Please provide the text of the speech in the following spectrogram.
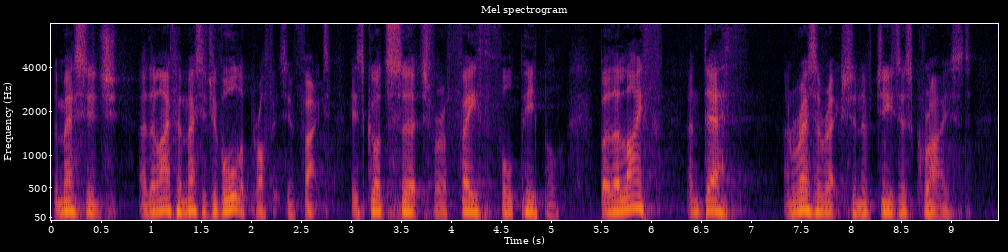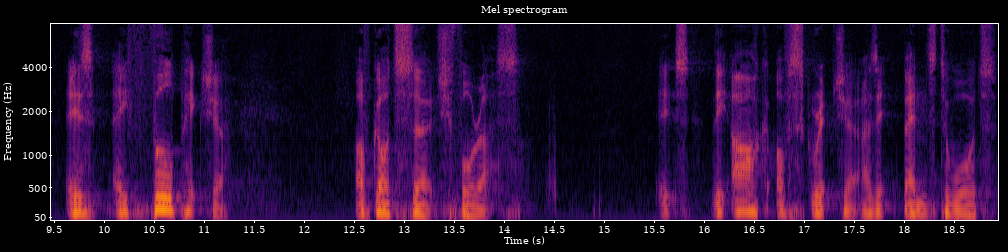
The message, uh, the life and message of all the prophets, in fact, is God's search for a faithful people. But the life and death and resurrection of Jesus Christ is a full picture of God's search for us. It's the arc of Scripture as it bends towards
